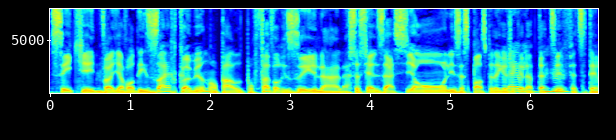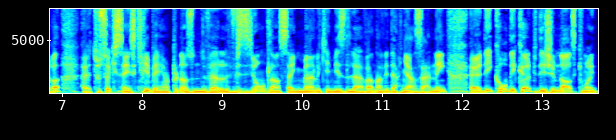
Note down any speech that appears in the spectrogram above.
c'est qu'il va y avoir des aires communes. On parle pour favoriser la, la socialisation, les espaces pédagogiques ben adaptatifs, mm-hmm. etc. tout ça qui s'inscrit bien un peu dans une nouvelle vision de l'enseignement qui est mise de l'avant dans les dernières années. des cours d'école puis des gymnases qui vont être,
